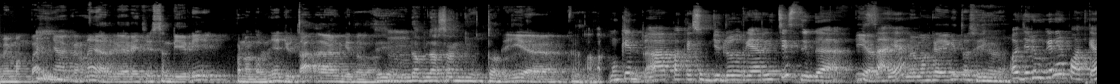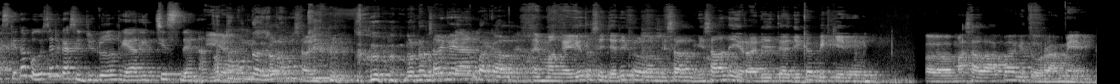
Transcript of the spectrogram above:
memang banyak karena ya Ria Ricis sendiri penontonnya jutaan gitu loh. Iya, udah belasan juta. Iya. Mungkin uh, pakai subjudul Ria Ricis juga Iya, bisa ya. memang kayak gitu sih. Iya. Oh jadi mungkin ini podcast kita bagusnya dikasih judul Ria Ricis dan apa? Iya, Atau Bunda Ella misalnya menurut saya kayaknya bakal emang kayak gitu sih. Jadi kalau misal misal nih Raditya Dika bikin eh, masalah apa gitu rame,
